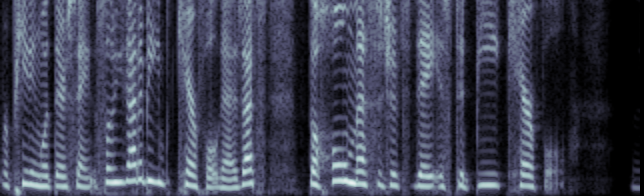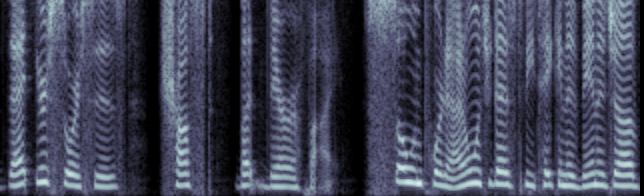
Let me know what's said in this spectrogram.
repeating what they're saying. So you got to be careful, guys. That's the whole message of today is to be careful. Vet your sources, trust but verify. So important. I don't want you guys to be taken advantage of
